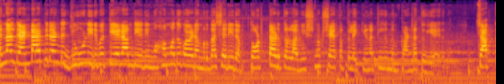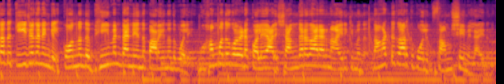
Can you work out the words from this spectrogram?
എന്നാൽ രണ്ടായിരത്തി രണ്ട് ജൂൺ ഇരുപത്തിയേഴാം തീയതി മുഹമ്മദ് കോയുടെ മൃതശരീരം തൊട്ടടുത്തുള്ള വിഷ്ണു ക്ഷേത്രത്തിലെ കിണറ്റിൽ നിന്നും കണ്ടെത്തുകയായിരുന്നു. ചത്തത് കീചകനെങ്കിൽ കൊന്നത് ഭീമൻ തന്നെ എന്ന് പറയുന്നത് പോലെ മുഹമ്മദ് കോയുടെ കൊലയാളി ശങ്കരനാരായണൻ ആയിരിക്കുമെന്ന് നാട്ടുകാർക്ക് പോലും സംശയമില്ലായിരുന്നു.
